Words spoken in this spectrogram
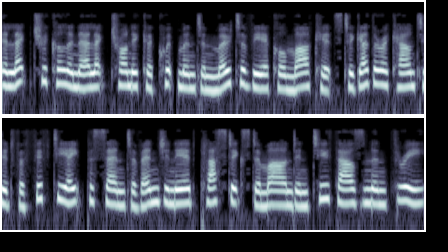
Electrical and electronic equipment and motor vehicle markets together accounted for 58% of engineered plastics demand in 2003.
